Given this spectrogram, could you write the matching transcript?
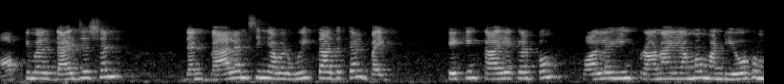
optimal digestion then balancing our uitadukal by taking kayakalpam following pranayamam and yogam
